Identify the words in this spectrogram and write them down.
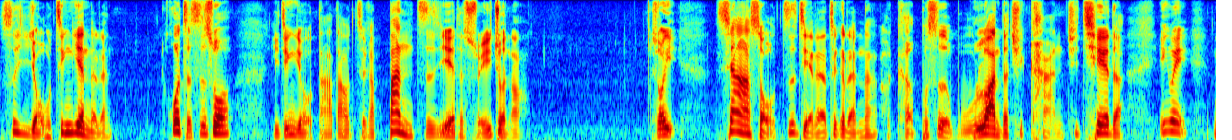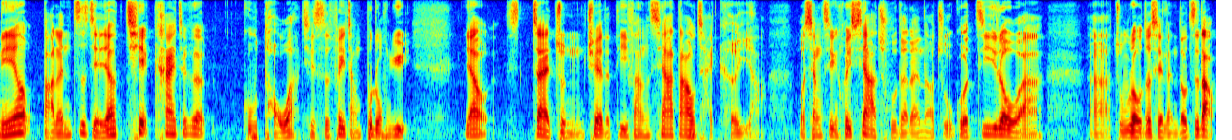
是有经验的人，或者是说。已经有达到这个半职业的水准哦，所以下手肢解的这个人呢，可不是胡乱的去砍去切的，因为你要把人肢解，要切开这个骨头啊，其实非常不容易，要在准确的地方下刀才可以啊。我相信会下厨的人呢，煮过鸡肉啊、啊猪肉这些人都知道。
